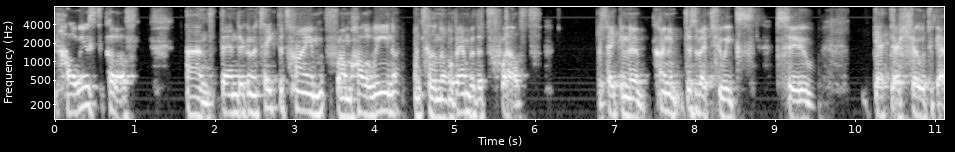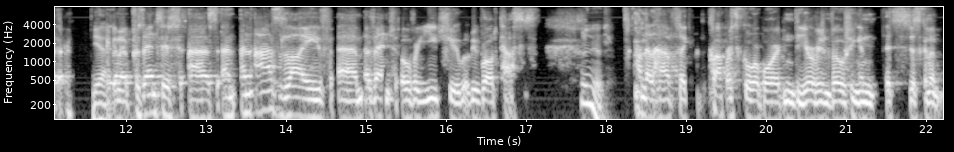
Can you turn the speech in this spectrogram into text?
Halloween is the cutoff, and then they're going to take the time from Halloween until November the twelfth. They're taking a kind of just about two weeks to get their show together. Yeah. They're going to present it as an, an as live um, event over YouTube. It'll be broadcast, Brilliant. and they'll have like proper scoreboard and the Eurovision voting, and it's just going to.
